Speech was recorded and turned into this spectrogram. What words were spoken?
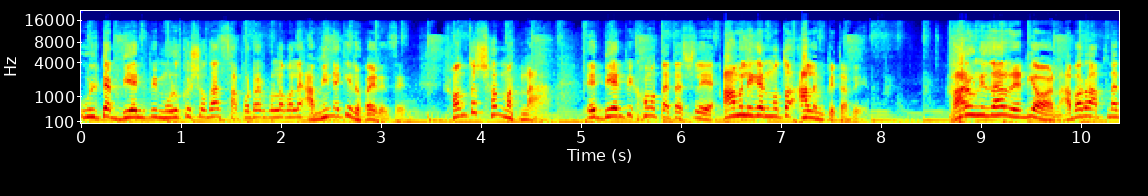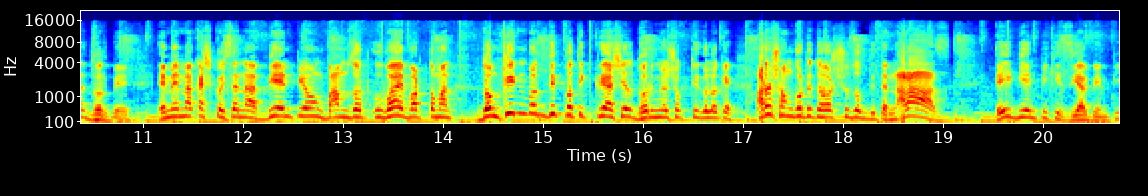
উল্টা বিএনপি মূর্খ সোধা সাপোর্টারগুলো বলে, আমি নাকি রয়্যাল এজেন্ট সন্তোষ শর্মা না। এই বিএনপি ক্ষমতায় আসলে আওয়ামী লীগের মতো আলেম পেটাবে। হারুন ইজাহার রেডি হন আবারও আপনার ধরবে এম এম আকাশ কইছে না, বিএনপি এবং বামজোট উভয় বর্তমান দক্ষিণপন্থী প্রতিক্রিয়াশীল ধর্মীয় শক্তিগুলোকে আরও সংগঠিত হওয়ার সুযোগ দিতে নারাজ এই বিএনপি কি জিয়ার বিএনপি?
